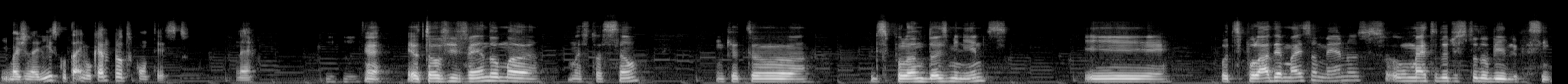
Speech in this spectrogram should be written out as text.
imaginaria escutar em qualquer outro contexto, né? Uhum. É, eu estou vivendo uma, uma situação em que eu estou discipulando dois meninos e o discipulado é mais ou menos um método de estudo bíblico, assim.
